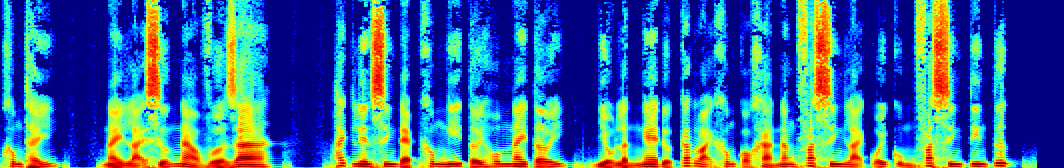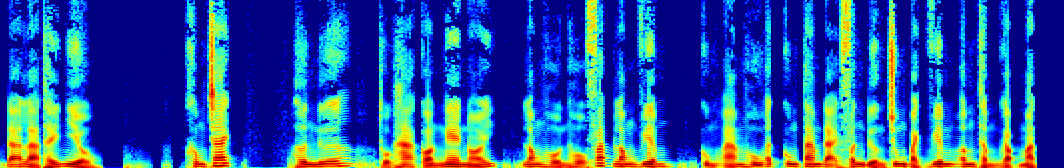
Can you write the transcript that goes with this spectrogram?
không thấy, này lại sướng nào vừa ra. Hách liên xinh đẹp không nghĩ tới hôm nay tới, nhiều lần nghe được các loại không có khả năng phát sinh lại cuối cùng phát sinh tin tức, đã là thấy nhiều. Không trách. Hơn nữa, thuộc hạ còn nghe nói, long hồn hộ pháp long viêm, cùng ám hú ất cung tam đại phân đường trung bạch viêm âm thầm gặp mặt,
